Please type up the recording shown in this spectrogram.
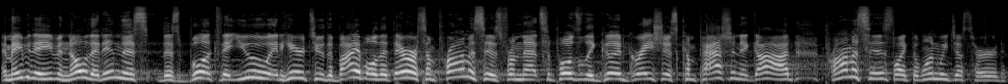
And maybe they even know that in this, this book that you adhere to, the Bible, that there are some promises from that supposedly good, gracious, compassionate God, promises like the one we just heard.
